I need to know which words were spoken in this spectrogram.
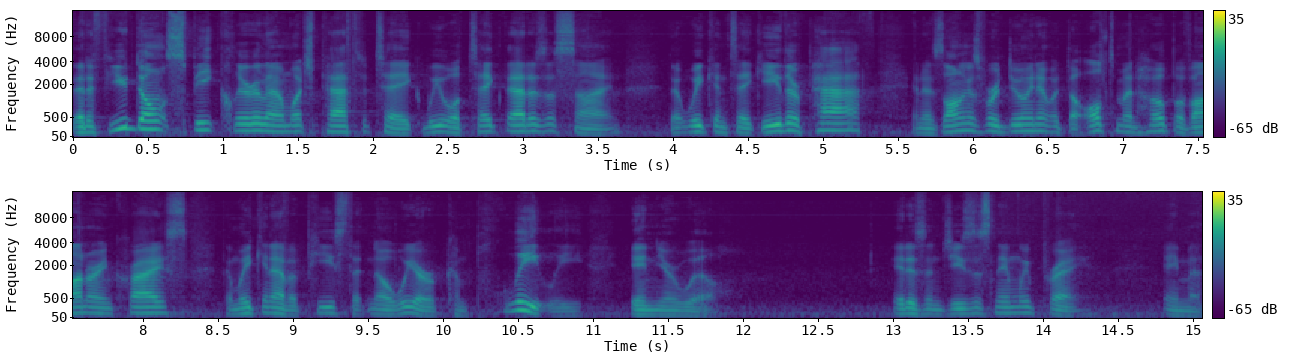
that if you don't speak clearly on which path to take, we will take that as a sign that we can take either path and as long as we're doing it with the ultimate hope of honoring Christ, then we can have a peace that no, we are completely in your will. It is in Jesus' name we pray. Amen.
